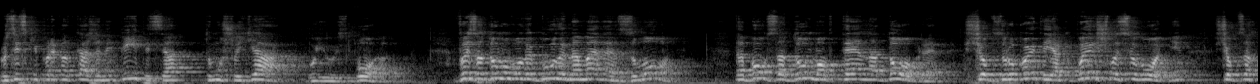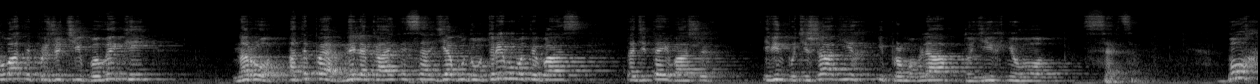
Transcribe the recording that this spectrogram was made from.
Російський переклад каже, не бійтеся, тому що я боюсь Бога. Ви задумували були на мене зло, та Бог задумав те на добре, щоб зробити, як вийшло сьогодні, щоб заховати при житті великий народ. А тепер не лякайтеся, я буду утримувати вас та дітей ваших. І він потішав їх і промовляв до їхнього серця. Бог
